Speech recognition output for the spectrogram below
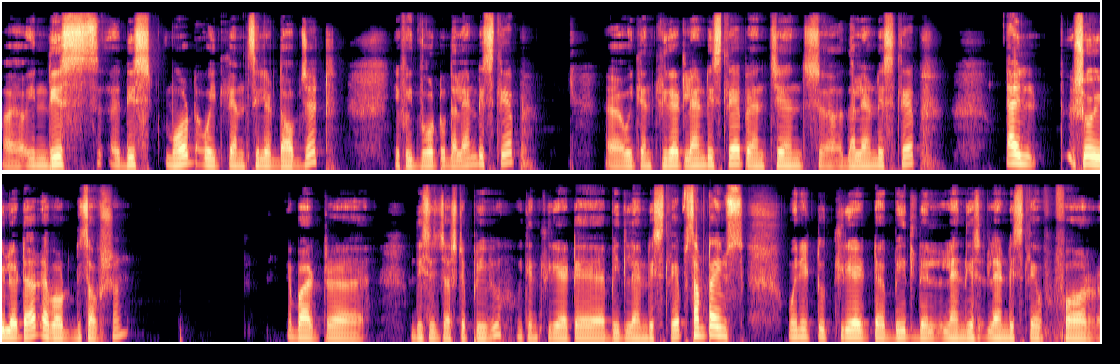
Uh, in this uh, this mode we can select the object. If we go to the landscape uh, we can create landscape and change uh, the landscape. I'll show you later about this option. But this is just a preview. We can create a big landscape. Sometimes we need to create a big landscape for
